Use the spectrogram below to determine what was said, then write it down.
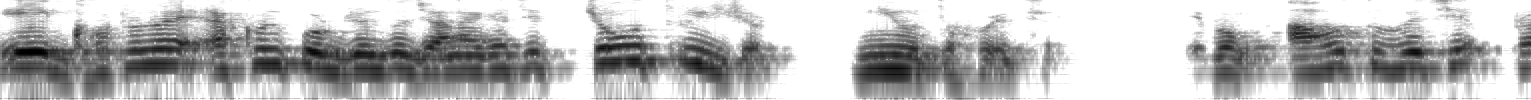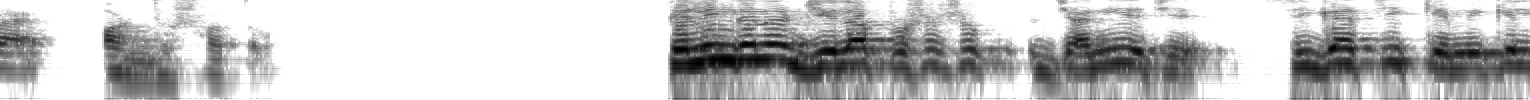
এই ঘটনায় এখন পর্যন্ত জানা গেছে চৌত্রিশ জন নিহত হয়েছে। এবং আহত হয়েছে প্রায় অর্ধশত। তেলেঙ্গানার জেলা প্রশাসক জানিয়েছে, সিগাচি কেমিক্যাল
